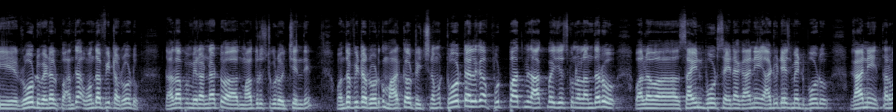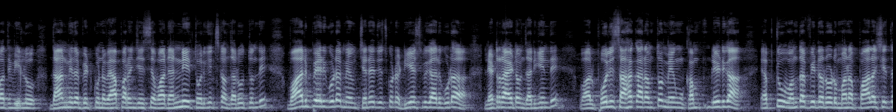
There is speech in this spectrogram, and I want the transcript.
ఈ రోడ్డు వెడల్పు అంతే వంద ఫీట్ల రోడ్డు దాదాపు మీరు అన్నట్టు అది మా దృష్టి కూడా వచ్చింది. వంద ఫీటర్ రోడ్డుకు మార్కౌట్ ఇచ్చినాము. టోటల్గా ఫుట్పాత్ మీద ఆక్యుపై చేసుకున్న వాళ్ళందరూ వాళ్ళ సైన్ బోర్డ్స్ అయినా కానీ అడ్వర్టైజ్మెంట్ బోర్డు కానీ తర్వాత వీళ్ళు దాని మీద పెట్టుకున్న వ్యాపారం చేసే వాటి అన్నీ తొలగించడం జరుగుతుంది. వారి పేరు కూడా మేము చర్య తీసుకోవడం డిఎస్పి గారు కూడా లెటర్ రాయడం జరిగింది. వాళ్ళ పోలీస్ సహకారంతో మేము కంప్లీట్గా అప్ టు వంద ఫీటర్ రోడ్డు మన పాలశీత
